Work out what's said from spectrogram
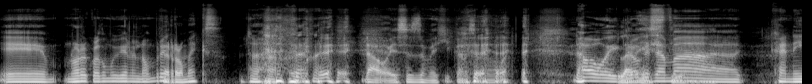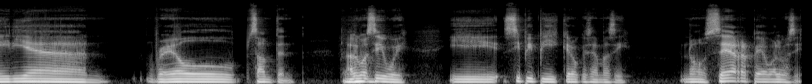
Eh, no recuerdo muy bien el nombre. Ferromex. No, no, ese es de México. no, güey. No, creo que se llama Canadian Rail Something. Algo así, güey. Y CPP creo que se llama así. No, CRP o algo así.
